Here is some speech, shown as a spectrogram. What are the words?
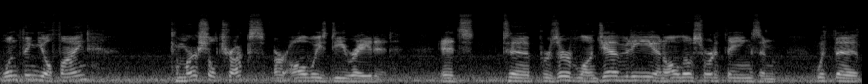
One thing you'll find commercial trucks are always derated. It's to preserve longevity and all those sort of things and with the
